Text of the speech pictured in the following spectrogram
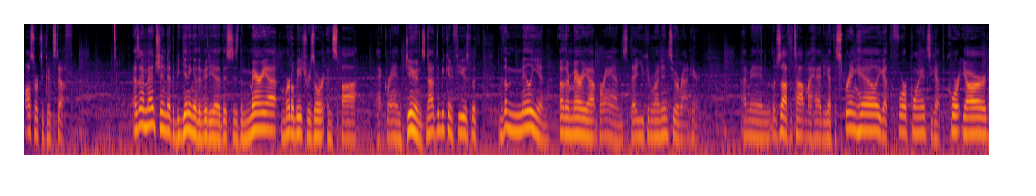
all sorts of good stuff. As I mentioned at the beginning of the video, this is the Marriott Myrtle Beach Resort and Spa at Grand Dunes, not to be confused with the million other Marriott brands that you can run into around here. I mean, just off the top of my head, you got the Spring Hill, you got the Four Points, you got the Courtyard,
